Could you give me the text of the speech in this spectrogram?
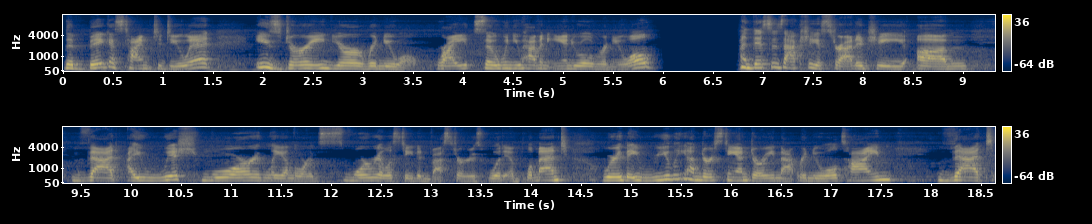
the biggest time to do it is during your renewal, right? So, when you have an annual renewal, and this is actually a strategy um, that I wish more landlords, more real estate investors would implement, where they really understand during that renewal time that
